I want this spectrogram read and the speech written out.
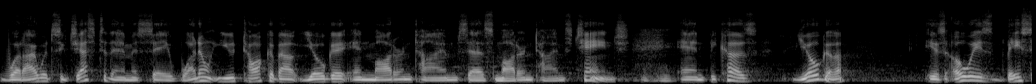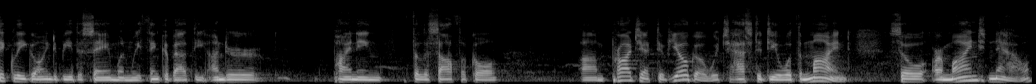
what I would suggest to them is say, why don't you talk about yoga in modern times as modern times change? And because yoga is always basically going to be the same when we think about the underpinning philosophical um, project of yoga, which has to deal with the mind. So, our mind now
